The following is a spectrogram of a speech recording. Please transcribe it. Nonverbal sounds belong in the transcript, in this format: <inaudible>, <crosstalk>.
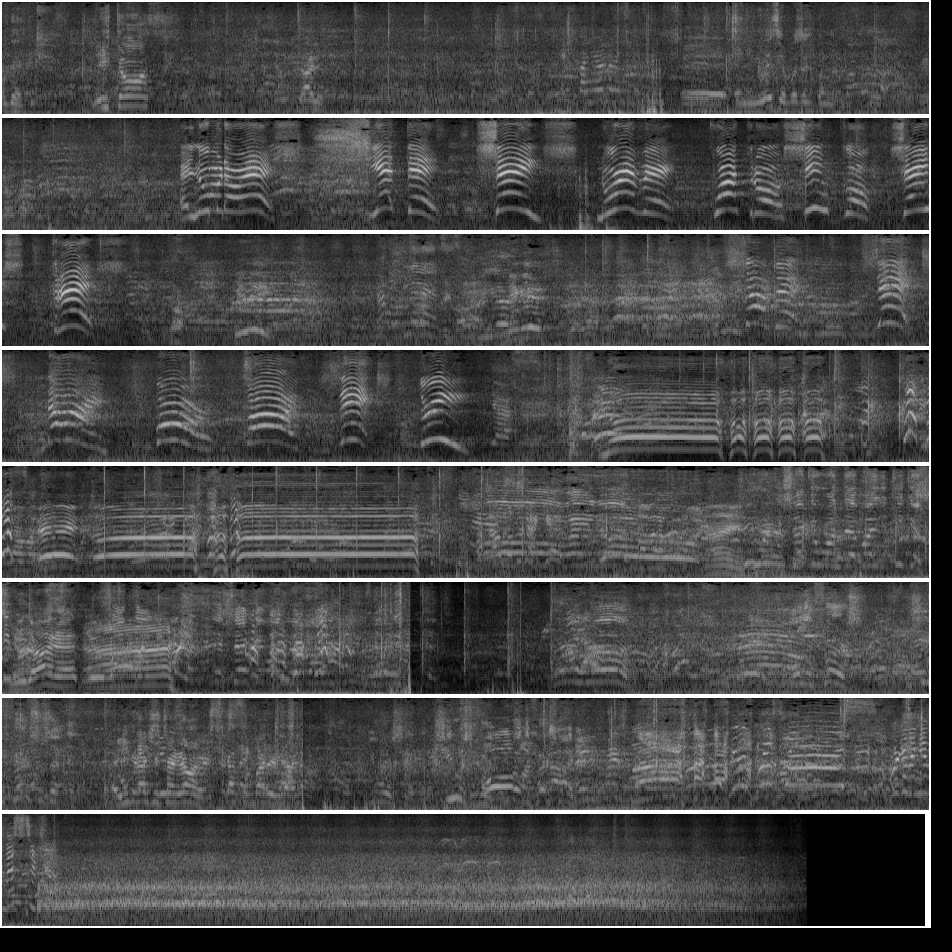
Ok. ¿Listos? Dale. Español o Eh, en inglés y después en español. El número es 7, 6, 9, 4, 5, 6, 3. Vivi. ¿En inglés? 3. ¡No! <laughs> Ay. The second one, they buy the tickets. You got it. You got Ah. The second one, they buy the tickets. Very good. Oh, the first. Was she first or second? Hey, you can actually turn it on. It's got some battery right now. You were second. She was first. you got the first one.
